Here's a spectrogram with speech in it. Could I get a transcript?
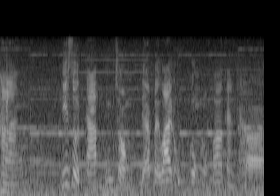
ครั้งที่สุดครับคุณผู้ชมเดี๋ยวไปไหว้หลวงองค์หลวงพ่อกันครับ อ่า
